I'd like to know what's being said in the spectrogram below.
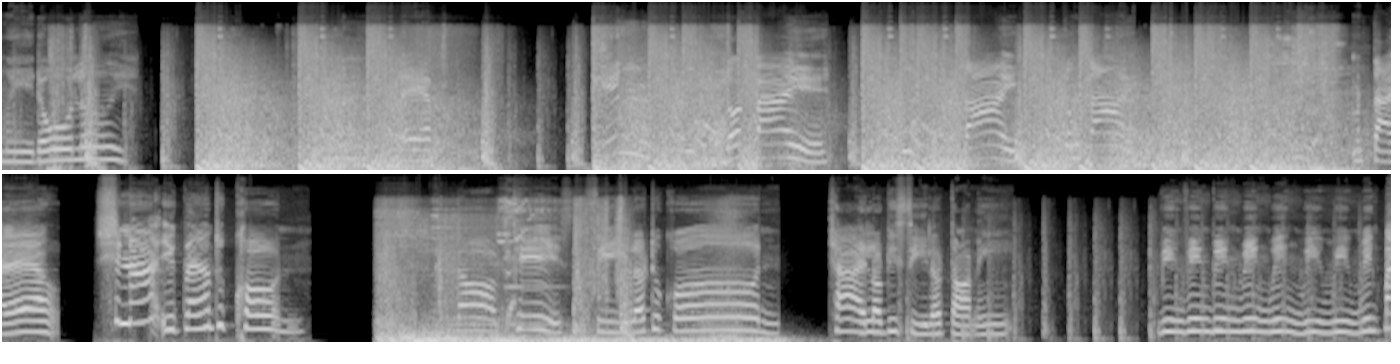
ไม่โดนเลย อีกแล้วทุกคน รอบที่สี่แล้วทุกคน ใช่รอบที่สี่แล้วตอนนี้ วิ่งวิ่งวิ่งวิ่งวิ่งวิ่งวิ่งวิ่งไป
